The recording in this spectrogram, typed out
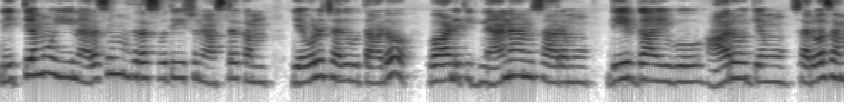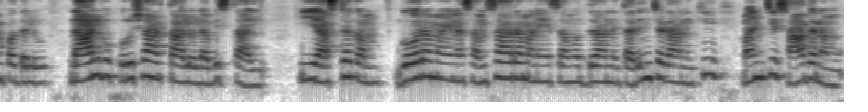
నిత్యము ఈ నరసింహ సరస్వతీశుని అష్టకం ఎవడు చదువుతాడో వాడికి జ్ఞానానుసారము దీర్ఘాయువు ఆరోగ్యము సర్వసంపదలు నాలుగు పురుషార్థాలు లభిస్తాయి. ఈ అష్టకం ఘోరమైన సంసారమనే సముద్రాన్ని తరించడానికి మంచి సాధనము.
